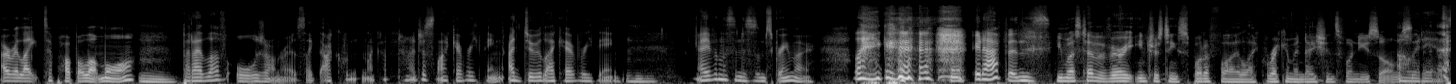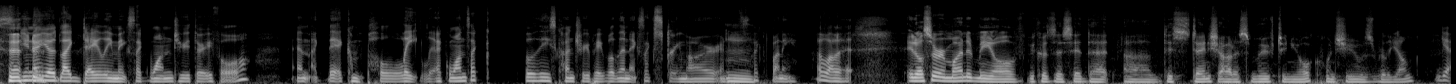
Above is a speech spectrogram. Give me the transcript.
I relate to pop a lot more. mm. But I love all genres. Like I couldn't like I just like everything. I do like everything. Mm. I even listen to some screamo. Like it happens. You must have a very interesting Spotify like recommendations for new songs. Oh, it is. you know, your like daily mix like one, two, three, four, and like they're completely like one's like all these country people, the next like screamo, and Mm. it's like funny. I love it. It also reminded me of because they said that um, this Danish artist moved to New York when she was really young. Yeah.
